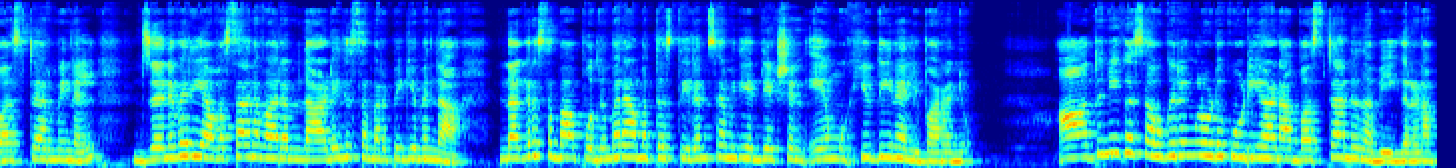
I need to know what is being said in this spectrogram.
ബസ് ടെർമിനൽ ജനുവരി അവസാന വാരം നാടിന് സമർപ്പിക്കുമെന്ന നഗരസഭാ പൊതുമരാമത്ത് സ്ഥിരം സമിതി അധ്യക്ഷൻ എ മുഹ്യുദ്ദീൻ അലി പറഞ്ഞു. ആധുനിക സൗകര്യങ്ങളോട് കൂടിയാണ് ബസ് സ്റ്റാൻഡ് നവീകരണം.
